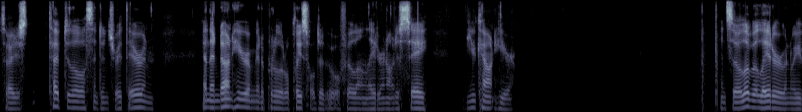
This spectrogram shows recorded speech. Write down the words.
So I just typed a little sentence right there and and then down here I'm going to put a little placeholder that we'll fill in later and I'll just say view count here. And so a little bit later when we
